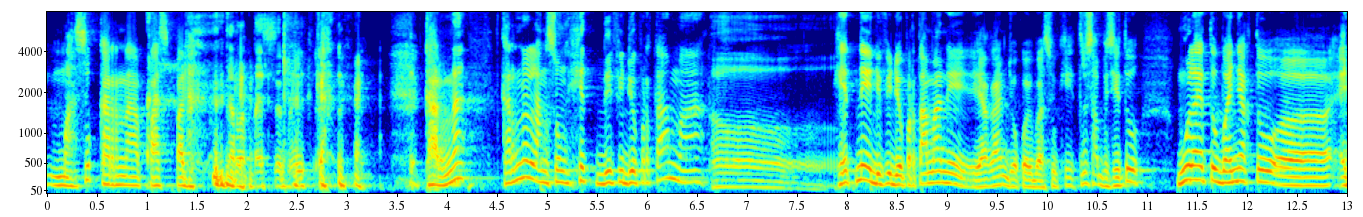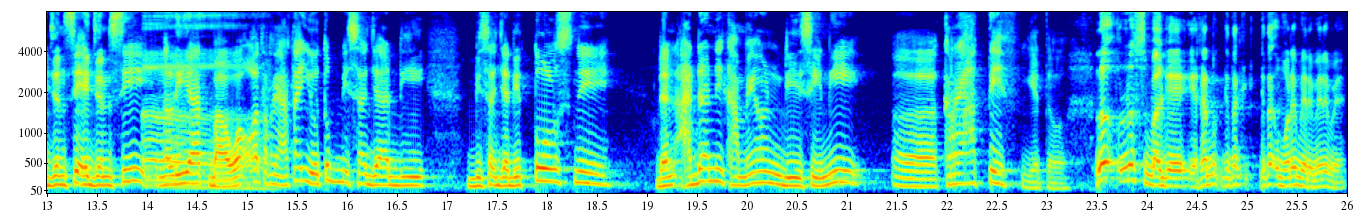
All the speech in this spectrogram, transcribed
masuk karena pas pada karena passion aja. karena karena langsung hit di video pertama Oh. hit nih di video pertama nih ya kan Jokowi Basuki terus habis itu mulai tuh banyak tuh eh, agensi-agensi ngeliat bahwa oh ternyata YouTube bisa jadi bisa jadi tools nih dan ada nih cameo di sini eh, kreatif gitu Lu lu sebagai ya kan kita kita umurnya mirip-mirip ya.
